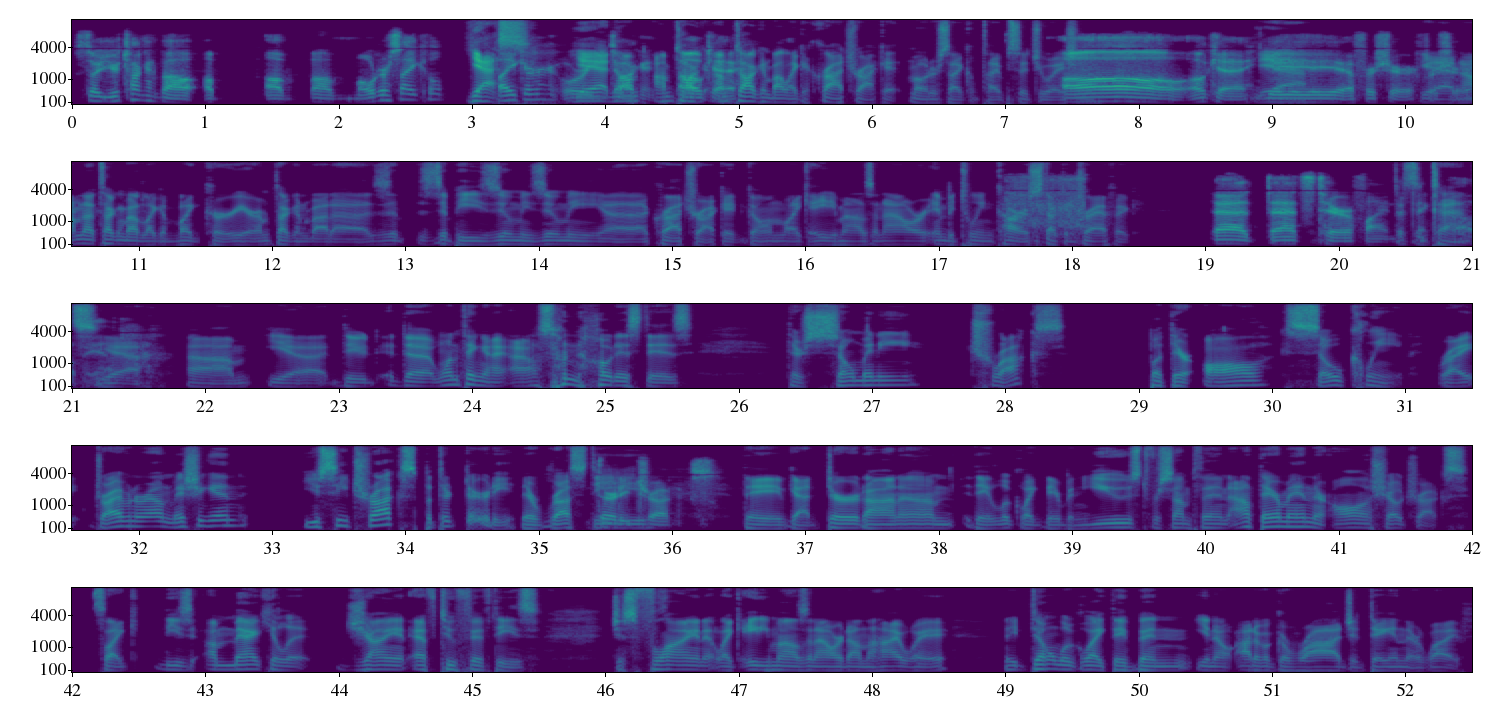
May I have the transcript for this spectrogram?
so you're talking about a a, a motorcycle Yes. biker or yeah, no, I'm- talking? I'm, talking. I'm talking about like a crotch rocket motorcycle type situation. Oh, okay. Yeah, Yeah. yeah, yeah, yeah, for sure, for yeah, sure. no, I'm not talking about like a bike courier. I'm talking about a zip, zippy, zoomy, zoomy uh, crotch rocket going like 80 miles an hour in between cars stuck in traffic. That that's terrifying to That's intense. about. yeah. Um, yeah, dude. The one thing I, I also noticed is there's so many trucks, but they're all so clean, right? Driving around Michigan, you see trucks, but they're dirty. They're rusty. Dirty trucks. They've got dirt on them. They look like they've been used for something. Out there, man, they're all show trucks. It's like these immaculate giant F 250s just flying at like 80 miles an hour down the highway. They don't look like they've been, you know, out of a garage a day in their life.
